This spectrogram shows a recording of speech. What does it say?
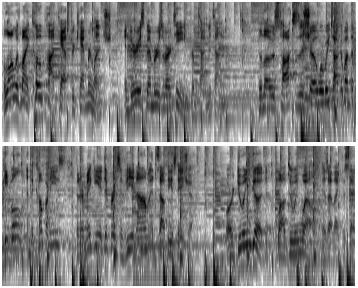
Along with my co podcaster Cameron Lynch, and various members of our team from time to time. The Lotus Talks is a show where we talk about the people and the companies that are making a difference in Vietnam and Southeast Asia, or doing good while doing well, as I like to say.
